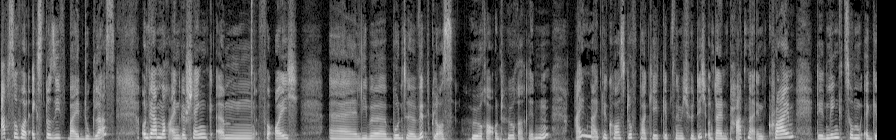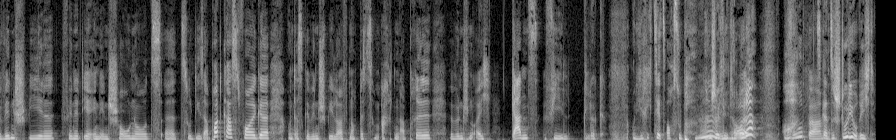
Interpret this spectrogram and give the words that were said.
ab sofort exklusiv bei Douglas. Und wir haben noch ein Geschenk ähm, für euch, äh, liebe bunte Wipgloss Hörer und Hörerinnen. Ein Michael Kors Duftpaket gibt's nämlich für dich und deinen Partner in Crime. Den Link zum äh, Gewinnspiel findet ihr in den Show Notes äh, zu dieser Podcast-Folge. Und das Gewinnspiel läuft noch bis zum 8. April. Wir wünschen euch ganz viel Glück. Und hier riecht's jetzt auch super, mmh, Angelina, oder? Oh, super. Das ganze Studio riecht.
